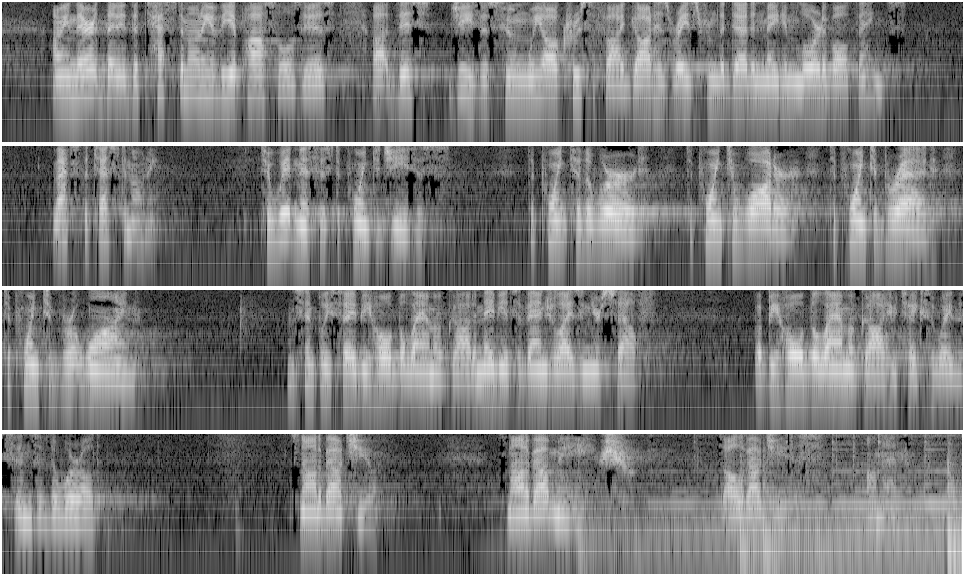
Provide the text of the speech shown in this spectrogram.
I mean, the, the testimony of the apostles is uh, this Jesus, whom we all crucified, God has raised from the dead and made him Lord of all things. That's the testimony. To witness is to point to Jesus, to point to the Word, to point to water, to point to bread, to point to wine and simply say, Behold the Lamb of God. And maybe it's evangelizing yourself. But behold the Lamb of God who takes away the sins of the world. It's not about you. It's not about me. It's all about Jesus. Amen.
